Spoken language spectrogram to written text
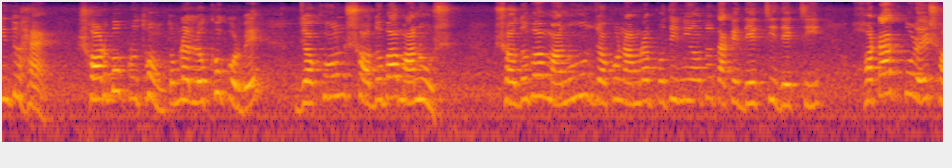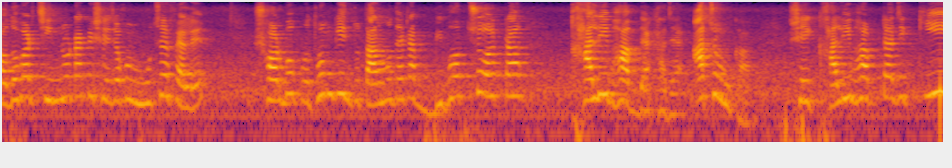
কিন্তু হ্যাঁ সর্বপ্রথম তোমরা লক্ষ্য করবে যখন সদবা মানুষ সদবা মানুষ যখন আমরা প্রতিনিয়ত তাকে দেখছি দেখছি, হঠাৎ করে সদবার চিহ্নটাকে সে যখন মুছে ফেলে, সর্বপ্রথম কিন্তু তার মধ্যে একটা বিভৎস একটা খালি ভাব দেখা যায়, আচমকা। সেই খালি ভাবটা যে কি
